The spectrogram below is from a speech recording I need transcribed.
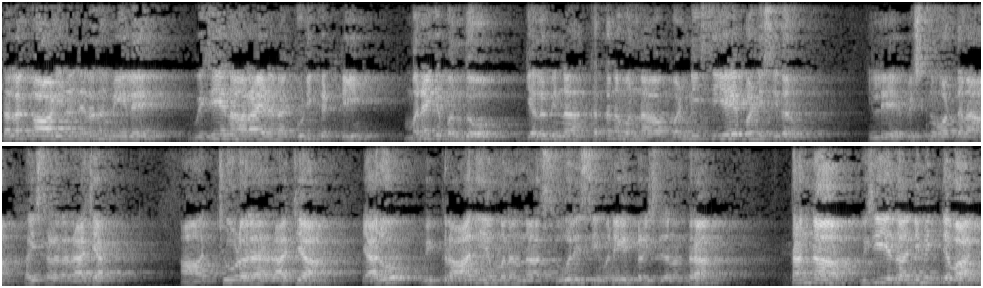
ತಲಕಾಡಿನ ನೆಲದ ಮೇಲೆ ವಿಜಯನಾರಾಯಣನ ಗುಡಿ ಕಟ್ಟಿ ಮನೆಗೆ ಬಂದು ಗೆಲುವಿನ ಕಥನವನ್ನ ಬಣ್ಣಿಸಿಯೇ ಬಣ್ಣಿಸಿದರು. ಇಲ್ಲಿ ವಿಷ್ಣುವರ್ಧನ ಹೊಯ್ಸಳರ ರಾಜ. ಆ ಚೋಳರ ರಾಜ ಯಾರೋ ವಿಕ್ರ ಆದಿಯಮ್ಮನನ್ನ ಸೋಲಿಸಿ ಮನೆಗೆ ಕಳಿಸಿದ ನಂತರ, ತನ್ನ ವಿಜಯದ ನಿಮಿತ್ತವಾಗಿ,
